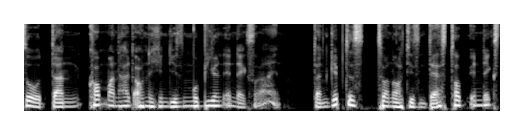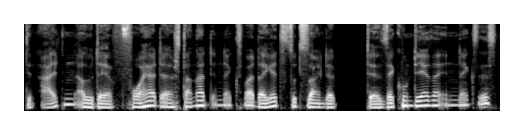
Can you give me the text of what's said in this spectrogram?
so, dann kommt man halt auch nicht in diesen mobilen Index rein. Dann gibt es zwar noch diesen Desktop-Index, den alten, also der vorher der Standard-Index war, der jetzt sozusagen der, der sekundäre Index ist,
